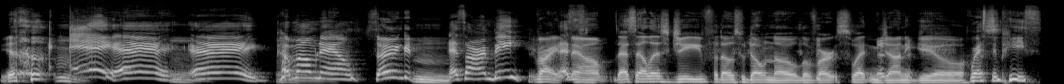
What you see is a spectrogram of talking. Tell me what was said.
Yeah. Mm. Hey, hey, hey! Come on now, sing it. That's R and B. Mm. Right now, that's LSG for those who don't know. Levert, Sweat, and Johnny Gill. Rest in peace.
